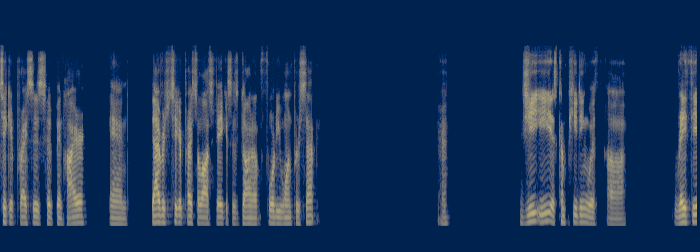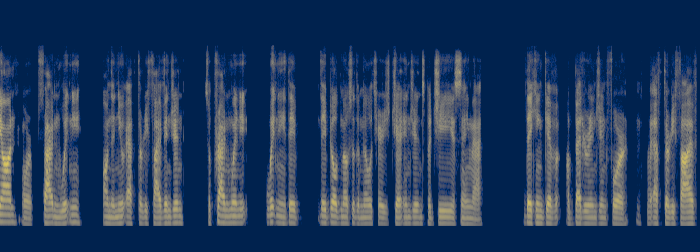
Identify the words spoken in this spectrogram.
ticket prices have been higher, and the average ticket price to Las Vegas has gone up 41%. Okay. GE is competing with uh, Raytheon or Pratt and Whitney on the new F-35 engine. So Pratt and Whitney, Whitney, they they build most of the military's jet engines, but GE is saying that they can give a better engine for the F-35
